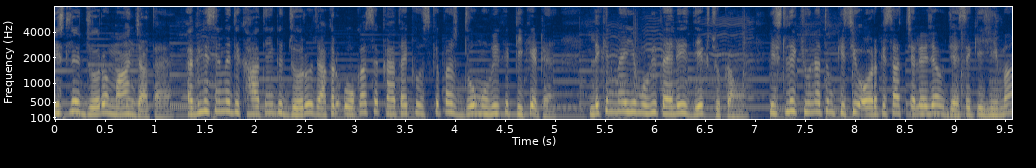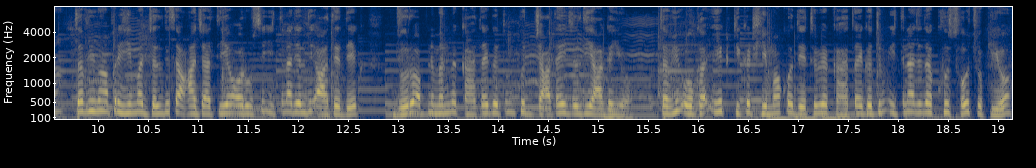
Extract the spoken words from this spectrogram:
इसलिए जोरो मान जाता है। अगली सीन में दिखाते हैं कि जोरो जाकर ओका से कहता है कि उसके पास दो मूवी के टिकट हैं, लेकिन मैं ये मूवी पहले ही देख चुका हूँ। इसलिए क्यों ना तुम किसी और के साथ चले जाओ, जैसे कि हिमा। तभी वहाँ पर हिमा जल्दी से आ जाती है और उसे इतना जल्दी आते देख, जोरो अपने मन में कहता है कि तुम कुछ ज़्यादा ही जल्दी आ गई हो। तभी ओका एक टिकट हिमा को देते हुए कहता है कि तुम इतना ज़्यादा खुश हो चुकी हो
